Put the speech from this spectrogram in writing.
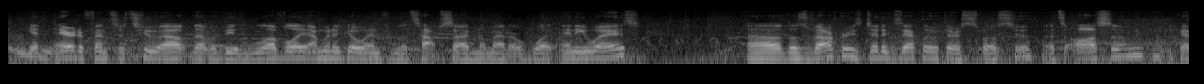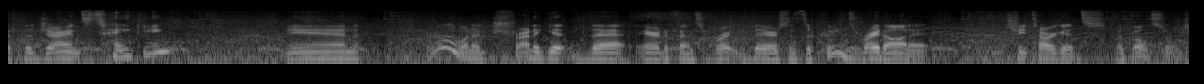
Can get an air defense or two out. That would be lovely. I'm going to go in from the top side no matter what anyways. Uh, those Valkyries did exactly what they were supposed to. That's awesome. We got the Giants tanking. And I really want to try to get that air defense right there since the Queen's right on it. She targets a gold switch.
